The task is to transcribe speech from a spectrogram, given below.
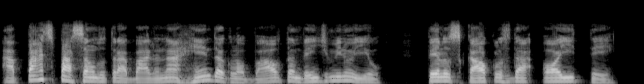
A participação do trabalho na renda global também diminuiu, pelos cálculos da OIT,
